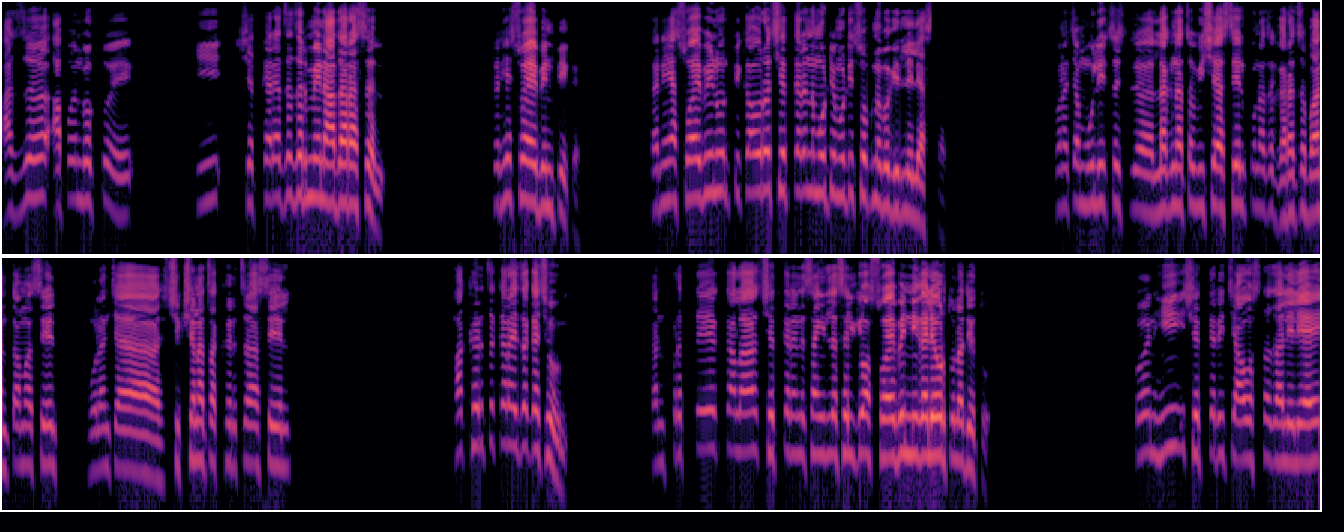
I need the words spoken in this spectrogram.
आज आपण बघतोय की शेतकऱ्याचा जर मेन आधार असेल तर हे सोयाबीन पीक आहे. कारण या सोयाबीन पिकावरच शेतकऱ्यांना मोठी मोठी स्वप्न बघितलेली असतात. कोणाच्या मुलीचं लग्नाचा विषय असेल कोणाचं घराचं बांधकाम असेल मुलांच्या शिक्षणाचा खर्च असेल. हा खर्च करायचा कशाहून? कारण प्रत्येकाला शेतकऱ्याने सांगितलं असेल किंवा सोयाबीन निघाल्यावर तुला देतो. पण ही शेतकऱ्याची अवस्था झालेली आहे.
